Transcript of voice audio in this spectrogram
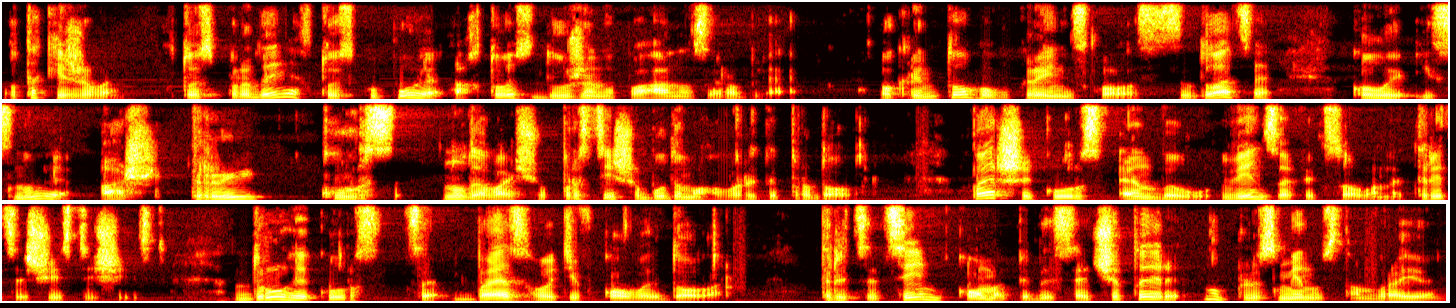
Отак і живемо. Хтось продає, хтось купує, а хтось дуже непогано заробляє. Окрім того, в Україні склалася ситуація, коли існує аж три курси. Ну давай, щоб простіше будемо говорити про долар. Перший курс НБУ, він зафіксований 36,6. Другий курс це безготівковий долар. 37,54, ну плюс-мінус там в районі.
